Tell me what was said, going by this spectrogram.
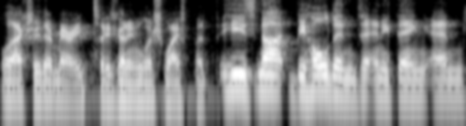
well, actually, they're married, so he's got an English wife. But he's not beholden to anything, and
